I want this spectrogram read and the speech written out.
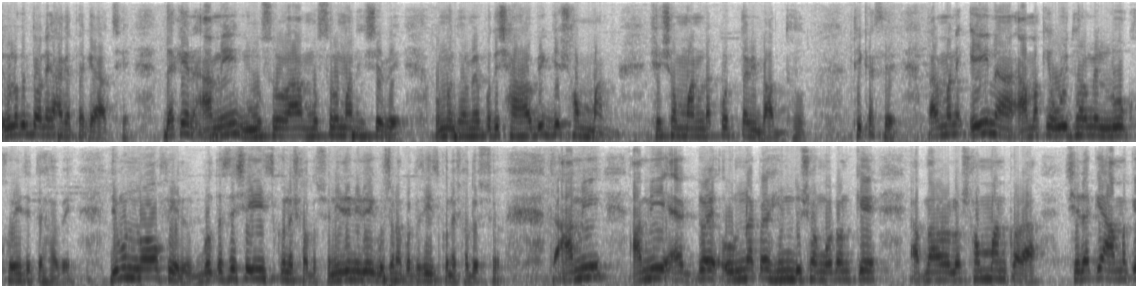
এগুলো কিন্তু অনেক আগে থেকে আছে। দেখেন, আমি মুসলমান মুসলমান হিসেবে অন্য ধর্মের প্রতি স্বাভাবিক যে সম্মান, সেই সম্মানটা করতে আমি বাধ্য, ঠিক আছে? তার মানে এই না, আমাকে ওই ধর্মের লোক হয়ে যেতে হবে। যেমন নফেল বলতেছে সেই ইস্কনের সদস্য, নিজে নিজেই ঘোষণা করতেছে ইস্কনের সদস্য। তা আমি আমি একটা, অন্য একটা হিন্দু সংগঠনকে আপনার হলো সম্মান করা, সেটাকে আমাকে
